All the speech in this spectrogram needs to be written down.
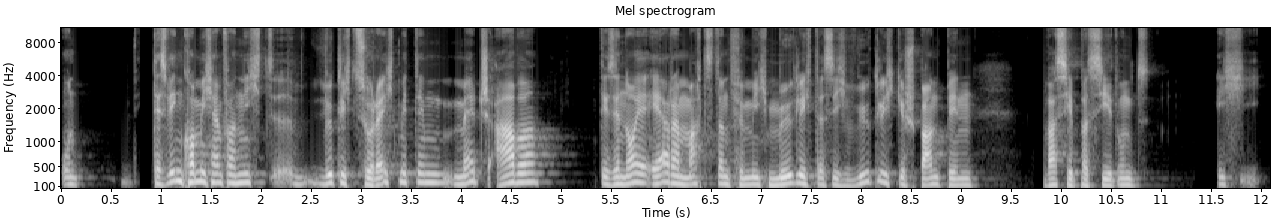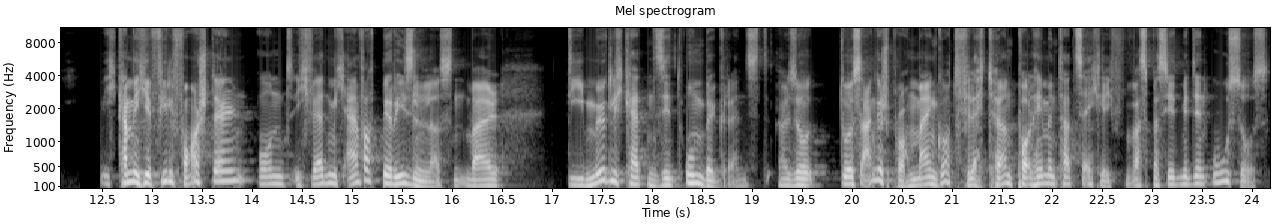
Und deswegen komme ich einfach nicht äh, wirklich zurecht mit dem Match, aber diese neue Ära macht es dann für mich möglich, dass ich wirklich gespannt bin, was hier passiert. Und ich, ich kann mir hier viel vorstellen und ich werde mich einfach berieseln lassen, weil die Möglichkeiten sind unbegrenzt. Also du hast angesprochen, mein Gott, vielleicht hören Paul Heyman tatsächlich. Was passiert mit den Usos?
